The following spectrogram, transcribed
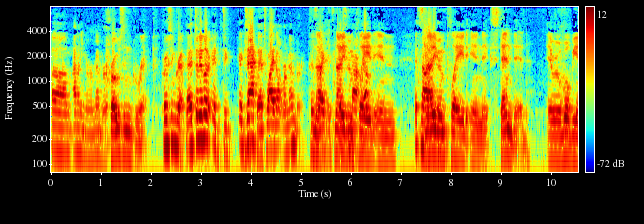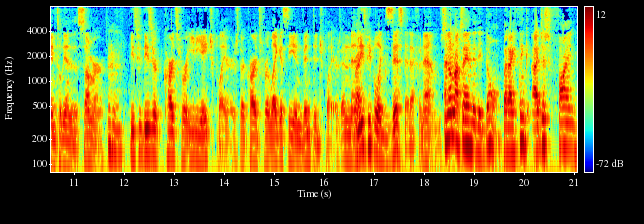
Um, I don't even remember. Krosan Grip. Krosan grip. That's another. It's exactly. That's why I don't remember because like it's not even played no, in. It's not, not, even played in extended. It will be until the end of the summer. Mm-hmm. These these are cards for EDH players. They're cards for legacy and vintage players, and, and Right. these people exist at F and M's. And I'm not saying that they don't, but I think I just find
